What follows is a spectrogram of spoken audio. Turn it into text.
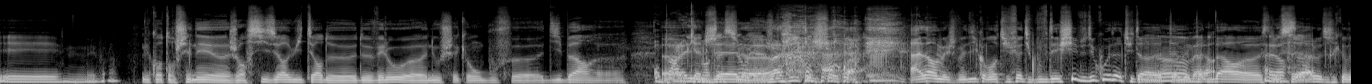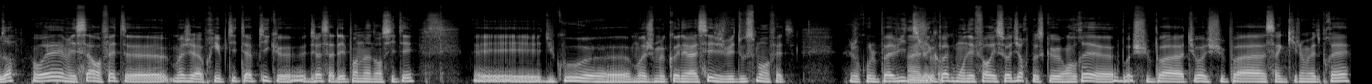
Et mais voilà. Mais quand t'enchaînais euh, genre 6 heures, 8 heures de, de vélo, euh, nous je sais qu'on bouffe euh, 10 bars. euh, On euh, parle quatre alimentation gels, chaud, ah non, mais je me dis comment tu fais? Tu bouffes des chips du coup toi? Tu t'avais pas alors- de bar euh, ça- céréales ou des trucs comme ça? Ouais, mais ça, en fait, euh, moi j'ai appris petit à petit que déjà ça dépend de l'intensité. Et du coup, euh, moi je me connais assez, je vais doucement en fait. Je roule pas vite, Ouais, je veux pas que mon effort il soit dur parce que en vrai, euh, bah, je suis pas, tu vois, je suis pas à 5 km près.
